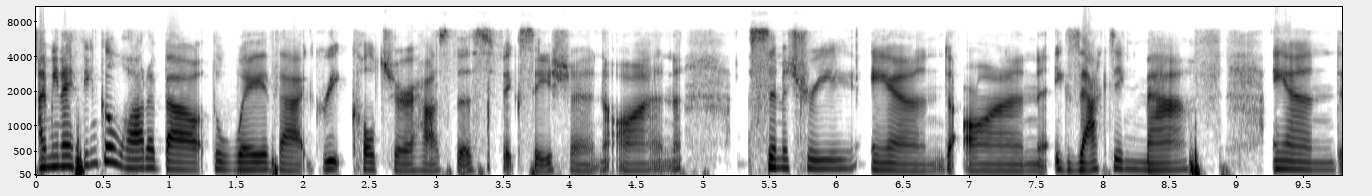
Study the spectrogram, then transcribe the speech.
I mean I think a lot about the way that Greek culture has this fixation on symmetry and on exacting math and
